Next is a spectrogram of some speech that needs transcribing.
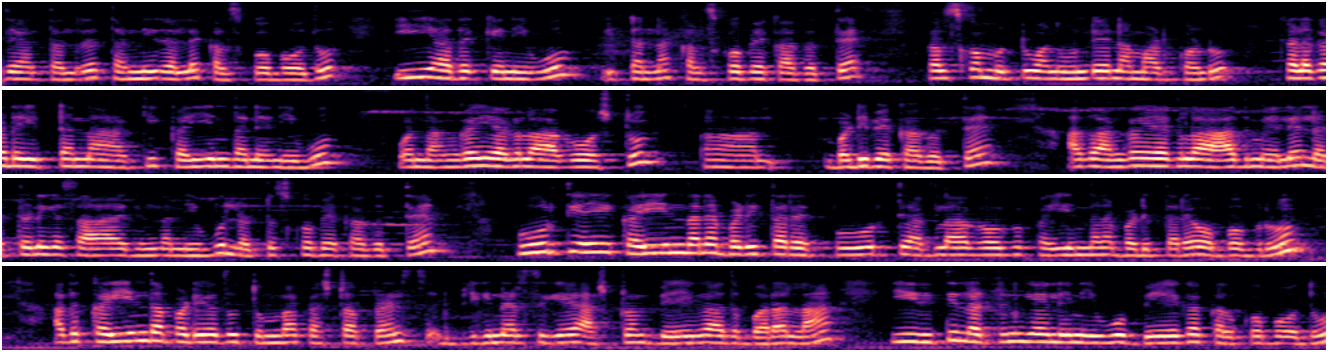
ಇದೆ ಅಂತಂದರೆ ತಣ್ಣೀರಲ್ಲೇ ಕಲಿಸ್ಕೋಬೋದು. ಈ ಅದಕ್ಕೆ ನೀವು ಹಿಟ್ಟನ್ನು ಕಲಿಸ್ಕೋಬೇಕಾಗುತ್ತೆ. ಕಲಿಸ್ಕೊಂಬಿಟ್ಟು ಒಂದು ಉಂಡೆನ ಮಾಡಿಕೊಂಡು ಕೆಳಗಡೆ ಹಿಟ್ಟನ್ನು ಹಾಕಿ ಕೈಯಿಂದನೇ ನೀವು ಒಂದು ಅಂಗೈ ಅಗಲ ಆಗುವಷ್ಟು ಬಡಿಬೇಕಾಗುತ್ತೆ. ಅದು ಅಂಗೈ ಅಗಲ ಆದಮೇಲೆ ಲಟ್ಟಣಿಗೆ ಸಹಾಯದಿಂದ ನೀವು ಲಟ್ಟಿಸ್ಕೋಬೇಕಾಗುತ್ತೆ. ಪೂರ್ತಿಯಾಗಿ ಕೈಯಿಂದನೇ ಬಡಿತಾರೆ. ಪೂರ್ತಿ ಅಗಲ ಕೈಯಿಂದನೇ ಬಡಿತಾರೆ ಒಬ್ಬೊಬ್ಬರು ಅದು ಕೈಯಿಂದ ಬಡಿಯೋದು ತುಂಬ ಕಷ್ಟ ಫ್ರೆಂಡ್ಸ್. ಬಿಗಿನರ್ಸ್ಗೆ ಅಷ್ಟೊಂದು ಬೇಗ ಅದು ಬರಲ್ಲ. ಈ ರೀತಿ ಲಟ್ಟಣಿಗೆಯಲ್ಲಿ ನೀವು ಬೇಗ ಕಲ್ಕೋಬೋದು.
